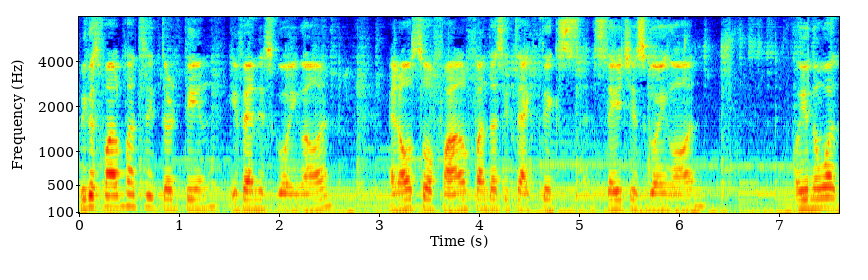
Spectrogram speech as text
because Final Fantasy 13 event is going on and also Final Fantasy Tactics stage is going on. Oh, you know what?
